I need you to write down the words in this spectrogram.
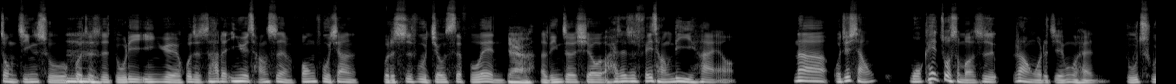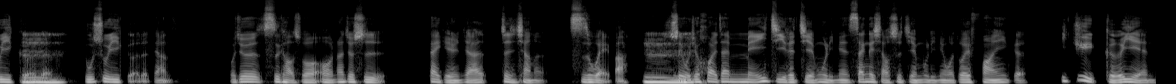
重金属，或者嗯是独立音乐，或者是他的音乐常识很丰富，像我的师傅 Joseph Lin，，Yeah，呃林哲修，他就是非常厉害哦。那我就想，我可以做什么是让我的节目很独出一格的、嗯独树一格的这样子？我就思考说，哦，那就是带给人家正向的思维吧。嗯，所以我就。后来在每一集的节目里面，三个小时节目里面，我都会放一个一句格言，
